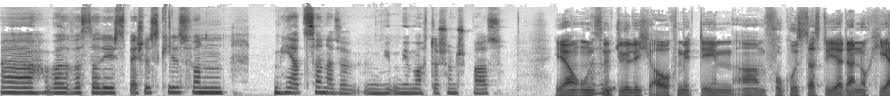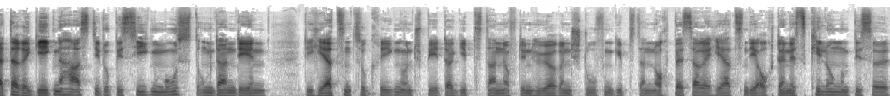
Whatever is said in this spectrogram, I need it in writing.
äh, was, was da die Special Skills von dem Herz sind. Also mir, mir macht das schon Spaß. Ja, und also, natürlich auch mit dem ähm, Fokus, dass du ja dann noch härtere Gegner hast, die du besiegen musst, um dann den, die Herzen zu kriegen. Und später gibt es dann auf den höheren Stufen gibt's dann noch bessere Herzen, die auch deine Skillung ein bisschen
